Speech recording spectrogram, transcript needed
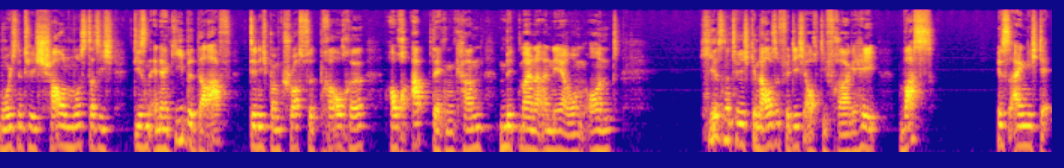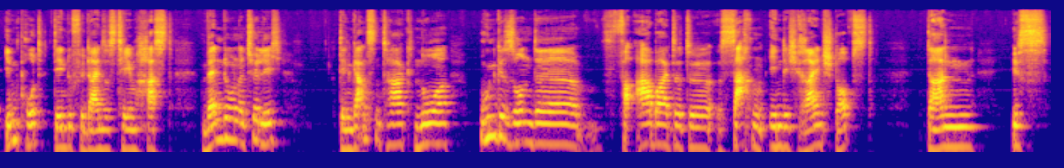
wo ich natürlich schauen muss, dass ich diesen Energiebedarf, den ich beim CrossFit brauche, auch abdecken kann mit meiner Ernährung. Und hier ist natürlich genauso für dich auch die Frage, hey, was ist eigentlich der Input, den du für dein System hast? Wenn du natürlich den ganzen Tag nur ungesunde, verarbeitete Sachen in dich reinstopfst, dann ist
